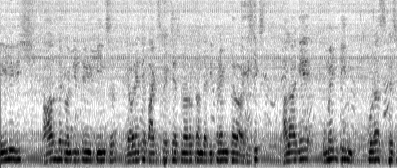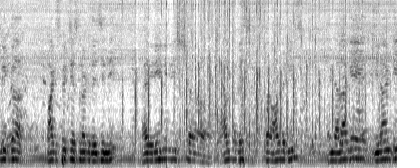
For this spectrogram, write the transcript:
really wish all the twenty three teams ఎవరైతే పార్టిసిపేట్ చేస్తున్నారో ఫ్రమ్ ద డిఫరెంట్ డిస్ట్రిక్ట్స్ అలాగే ఉమెన్ టీమ్ కూడా స్పెసిఫిక్గా పార్టిసిపేట్ చేస్తున్నట్టు తెలిసింది. I really wish all the best for all the teams and అలాగే ఇలాంటి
